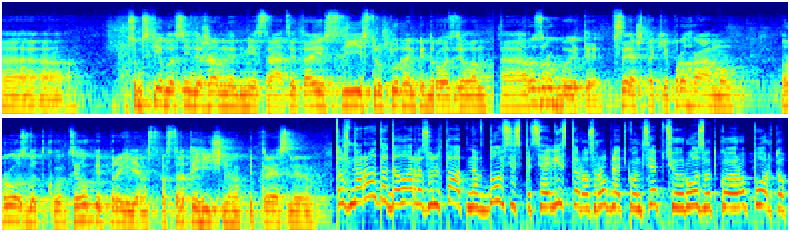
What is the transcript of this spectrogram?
е, Сумській обласній державній адміністрації та її структурним підрозділам е, розробити все ж таки програму розвитку цього підприємства, стратегічного підкреслюю, Тож нарада дала результат. Невдовзі спеціалісти розроблять концепцію розвитку аеропорту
